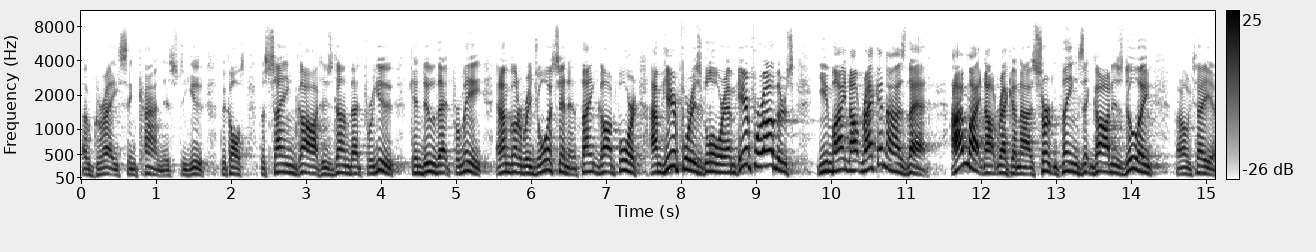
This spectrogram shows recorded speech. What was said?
of grace and kindness to you because the same God who's done that for you can do that for me. And I'm going to rejoice in it and thank God for it. I'm here for His glory. I'm here for others. You might not recognize that. I might not recognize certain things that God is doing, but I'll tell you,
